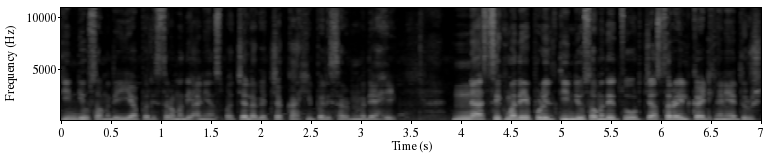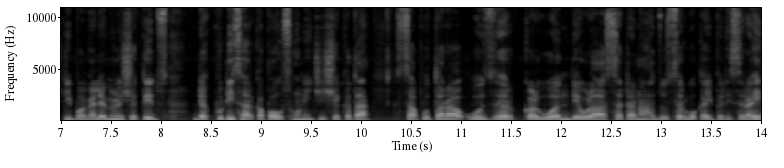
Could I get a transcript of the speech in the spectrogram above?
तीन दिवसामध्ये या परिसरामध्ये आणि आसपासच्या लगतच्या काही परिसरांमध्ये आहे. नाशिकमध्ये पुढील तीन दिवसामध्ये जोर जास्त राहील. काही ठिकाणी अतिवृष्टी बघायला मिळू शकते. फुटीसारखा पाऊस होण्याची शक्यता सापुतारा ओझर कळवण देवळा सटाणा हा जो सर्व काही परिसर आहे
